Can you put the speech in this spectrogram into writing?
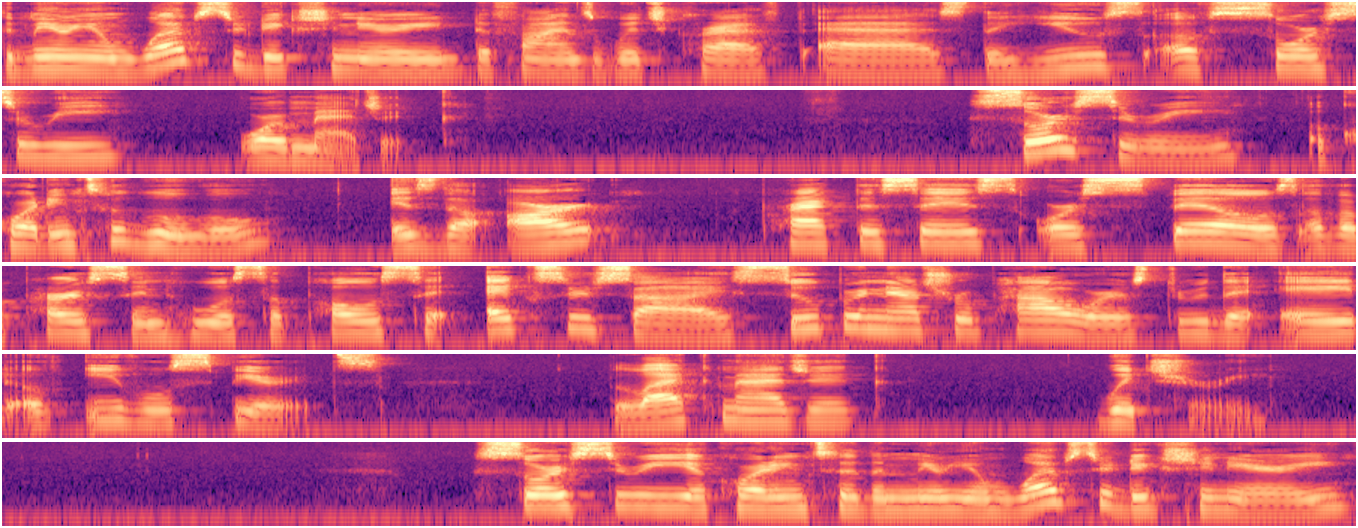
The Merriam Webster Dictionary defines witchcraft as the use of sorcery, or magic. Sorcery, according to Google, is the art, practices, or spells of a person who is supposed to exercise supernatural powers through the aid of evil spirits. Black magic, witchery. Sorcery, according to the Merriam Webster Dictionary,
